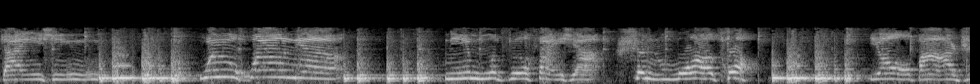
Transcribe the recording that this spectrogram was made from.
占星，问皇娘。你母子犯下什么错？要把这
